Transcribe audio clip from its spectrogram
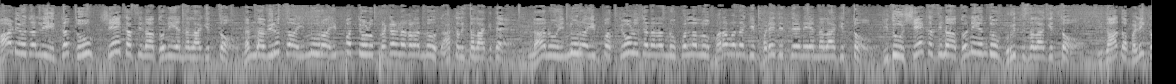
ಆಡಿಯೋದಲ್ಲಿ ಇದ್ದದ್ದು ಶೇಖ್ ಹಸೀನಾ ಧ್ವನಿ ಎನ್ನಲಾಗಿತ್ತು. ನನ್ನ ವಿರುದ್ಧ ಇನ್ನೂರ ಇಪ್ಪತ್ತೇಳು ಪ್ರಕರಣಗಳನ್ನು ದಾಖಲಿಸಲಾಗಿದೆ. ನಾನು ಇನ್ನೂರ ಇಪ್ಪತ್ತೇಳು ಜನರನ್ನು ಕೊಲ್ಲಲು ಪರವಾನಗಿ ಪಡೆದಿದ್ದೇನೆ ಎನ್ನಲಾಗಿತ್ತು. ಇದು ಶೇಖ್ ಹಸೀನಾ ಧ್ವನಿ ಎಂದು ಗುರುತಿಸಲಾಗಿತ್ತು. ಇದಾದ ಬಳಿಕ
